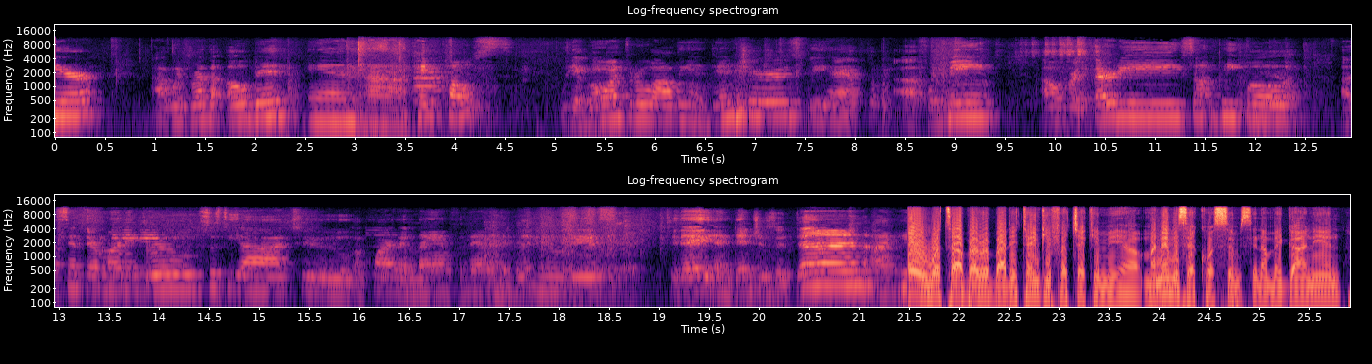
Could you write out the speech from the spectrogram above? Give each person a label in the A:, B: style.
A: here uh, with Brother Obed in uh, Cape Coast. We are going through all the indentures. We have, uh, for me, over 30 something people uh, sent their money through Sister to acquire their land for them. And the good news is today indentures are done. I'm here.
B: Hey, what's up, everybody? Thank you for checking me out. My name is Eko Simpson. I'm a Ghanaian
